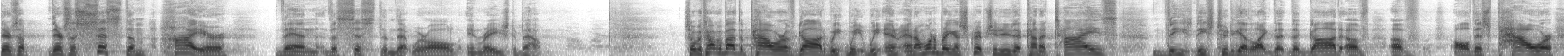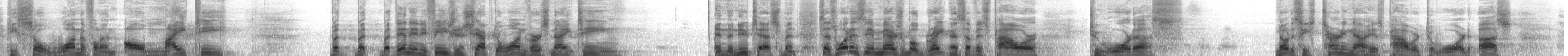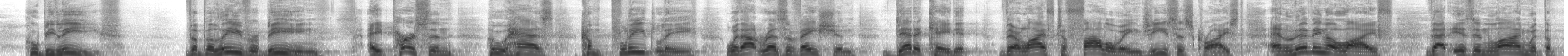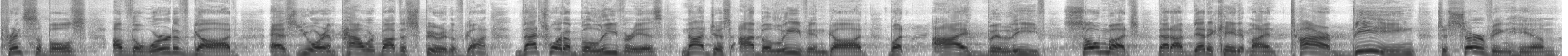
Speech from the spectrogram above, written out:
there's a, there's a system higher than the system that we're all enraged about. So we talk about the power of God. We, we, we, and, and I want to bring a scripture to you that kind of ties these, these two together, like the, the God of, of all this power. He's so wonderful and almighty. But, but, but then in Ephesians chapter 1, verse 19, in the New Testament, says, What is the immeasurable greatness of his power toward us? Notice he's turning now his power toward us who believe. The believer being a person who has completely, without reservation, dedicated their life to following Jesus Christ and living a life that is in line with the principles of the Word of God as you are empowered by the Spirit of God. That's what a believer is, not just I believe in God, but I believe so much that I've dedicated my entire being to serving Him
